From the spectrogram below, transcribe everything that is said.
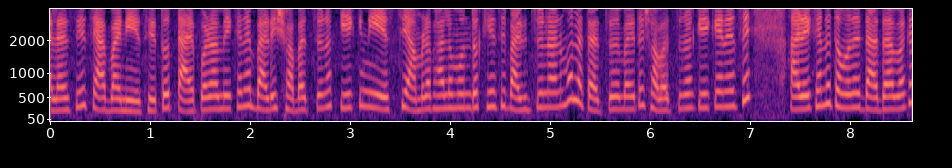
এলাচ দিয়ে চা বানিয়েছে। তো তারপর আমি এখানে বাড়ির সবার জন্য কেক নিয়ে এসেছি। আমরা ভালো মন্দ খেয়েছি, বাড়ির জন্য আনব না, তার জন্য বাড়িতে সবার জন্য কেক এনেছি। আর এখানে তোমাদের দাদা আমাকে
